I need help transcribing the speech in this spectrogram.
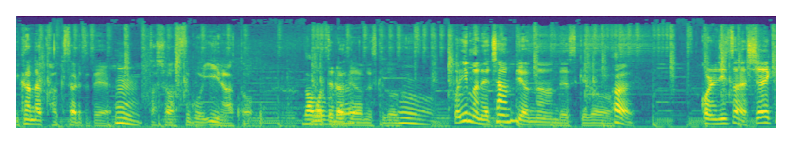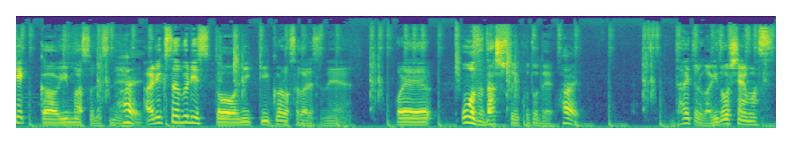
いかんなく発揮されてて、うん。私はすごいいいなと思ってるわけなんですけど。うん。これ今ねチャンピオンなんですけど、はいこれ実は試合結果を言いますとですね、はい。アレクサ・ブリスとニッキー・クロスがですねこれ王座ダッシュということではい。タイトルが移動しちゃいます、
